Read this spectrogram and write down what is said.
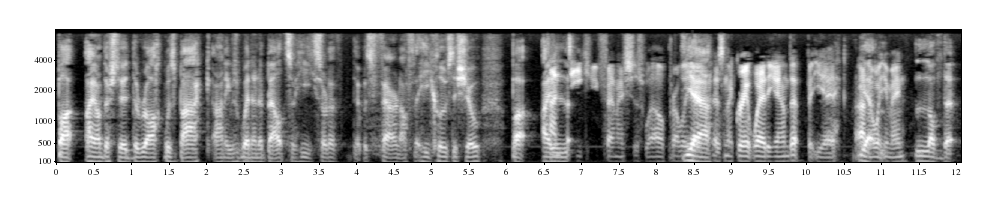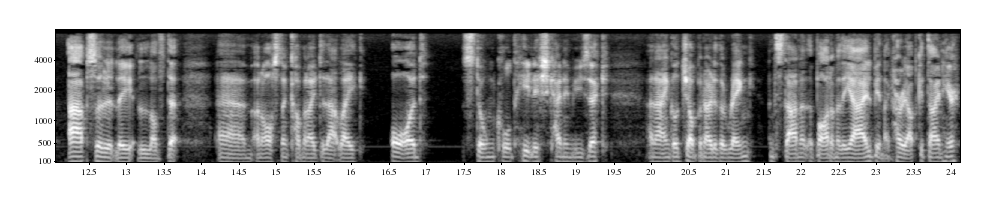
but I understood The Rock was back and he was winning a belt, so he sort of it was fair enough that he closed the show. But I and DQ finish as well, probably Yeah. isn't a great way to end it, but yeah, I Yeah. know what you mean. loved it, absolutely loved it. Um, and Austin coming out to that like odd, stone cold heelish kind of music, and Angle jumping out of the ring and standing at the bottom of the aisle, being like, "Hurry up, get down here!"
